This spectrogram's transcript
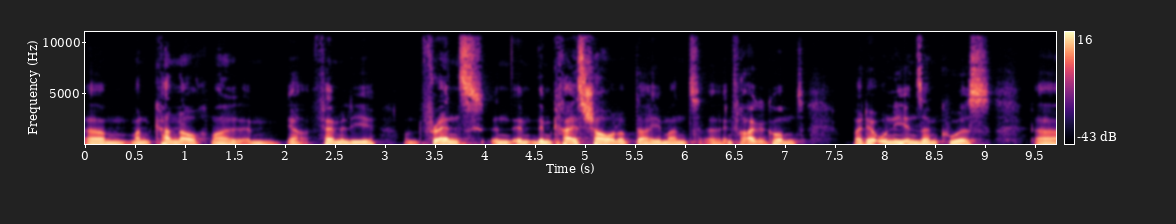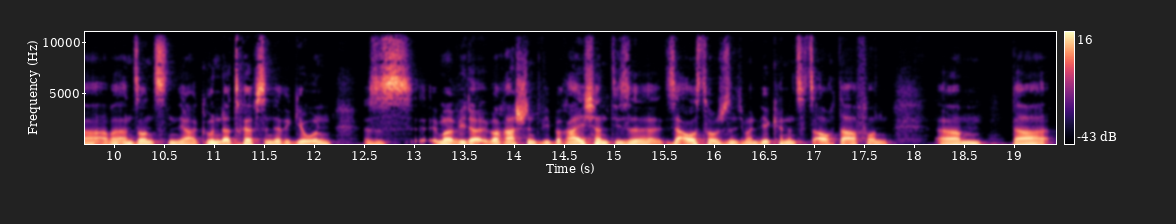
Ähm, man kann auch mal im ja, Family und Friends in, in, dem Kreis schauen, ob da jemand äh, in Frage kommt, bei der Uni in seinem Kurs. Äh, aber ansonsten ja Gründertreffs in der Region. Es ist immer wieder überraschend, wie bereichernd diese, diese Austausche sind. Ich meine, wir kennen uns jetzt auch davon. Ähm, da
